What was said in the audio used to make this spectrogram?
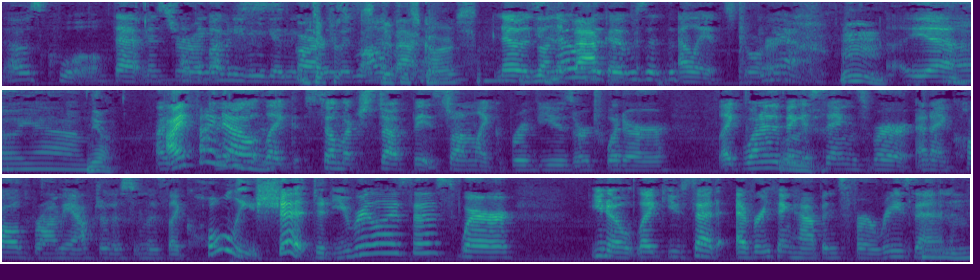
That was cool. that Mr. I think I'm even get the scarf different was on the different back. scarves. No, it was on the No, back that- that of was at the- Elliot's door. Yeah. Hmm. Uh, yeah. Oh yeah. Yeah. I find out like so much stuff based on like reviews or Twitter. Like one of the biggest things where, and I called Rami after this and was like, "Holy shit! Did you realize this?" Where, you know, like you said, everything happens for a reason, mm-hmm.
